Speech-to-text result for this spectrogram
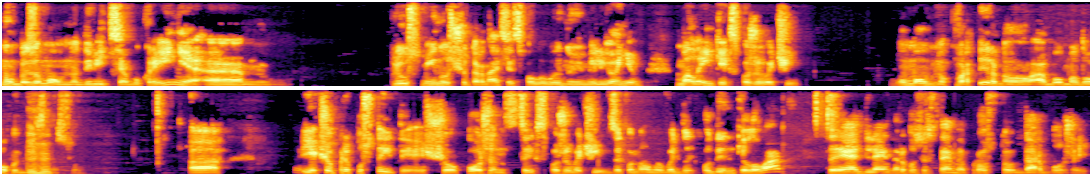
Ну, безумовно, дивіться, в Україні е, плюс-мінус 14,5 мільйонів маленьких споживачів, умовно, квартирного або малого бізнесу. А якщо припустити, що кожен з цих споживачів зекономив 1 кВт, це для енергосистеми просто дар Божий.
